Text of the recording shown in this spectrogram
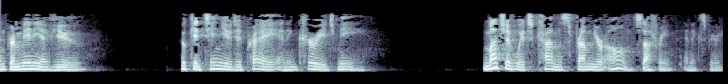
And for many of you who continue to pray and encourage me, much of which comes from your own suffering and experience.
